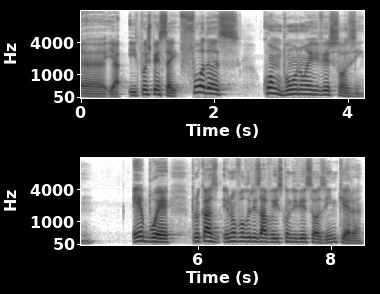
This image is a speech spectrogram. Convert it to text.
Uh, yeah. E depois pensei, foda-se, quão bom não é viver sozinho. É bué. Por acaso, eu não valorizava isso quando vivia sozinho, que era,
